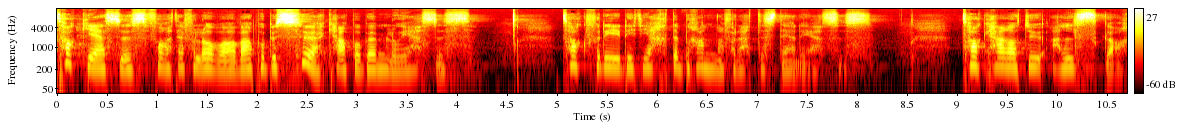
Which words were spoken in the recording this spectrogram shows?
Takk, Jesus, for at jeg får lov å være på besøk her på Bømlo, Jesus. Takk fordi ditt hjerte brenner for dette stedet, Jesus. Takk, Herre, at du elsker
